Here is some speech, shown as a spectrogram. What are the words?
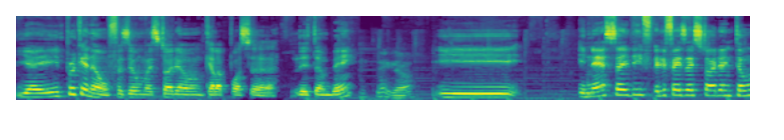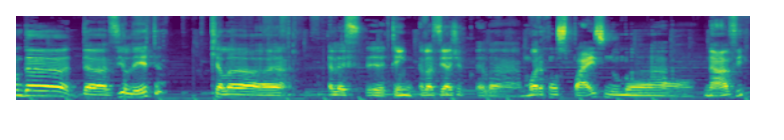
E aí, por que não fazer uma história que ela possa ler também? Legal. E, e nessa ele, ele fez a história então da, da Violeta, que ela ela é- é, tem ela viaja, ela mora com os pais numa nave.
